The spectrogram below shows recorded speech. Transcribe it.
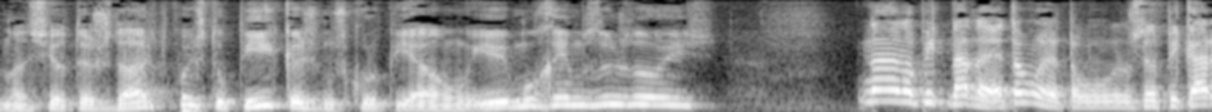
Mas se eu te ajudar, depois tu picas-me, escorpião, e morremos os dois. Não, não pico nada. Então, então se eu te picar,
